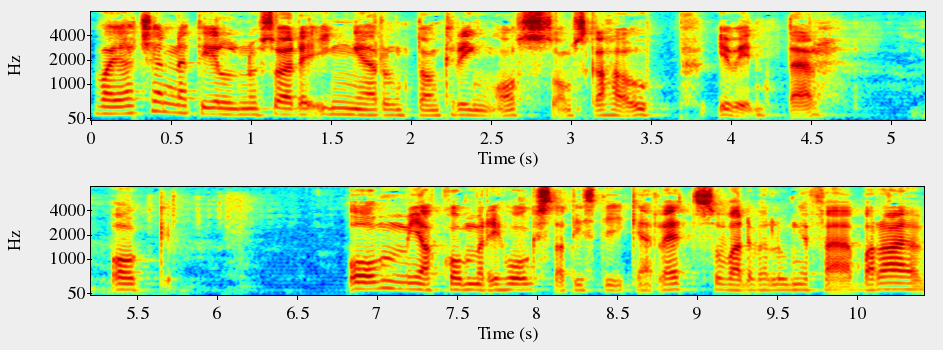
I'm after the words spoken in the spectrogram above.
Vad jag känner till nu så är det ingen runt omkring oss som ska ha upp i vinter. Och om jag kommer ihåg statistiken rätt så var det väl ungefär bara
